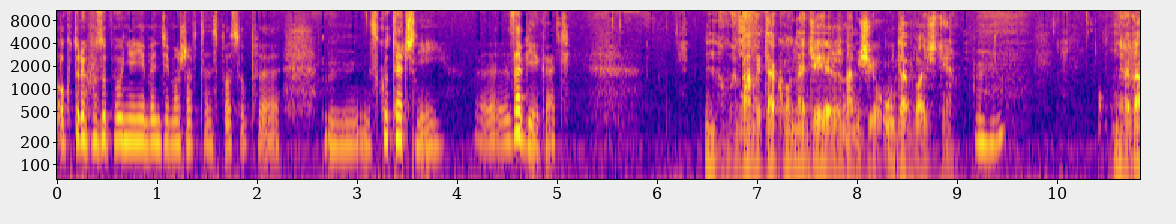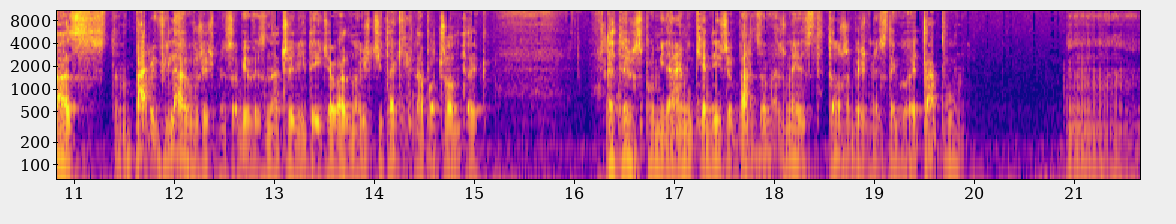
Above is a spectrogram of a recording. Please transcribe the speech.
o których uzupełnienie będzie można w ten sposób mm, skuteczniej zabiegać. No, my mamy taką nadzieję, że nam się uda właśnie. Raz, tam parę filarów żeśmy sobie wyznaczyli tej działalności, takich na początek. Ja też wspominałem kiedyś, że bardzo ważne jest to, żebyśmy z tego etapu mm,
